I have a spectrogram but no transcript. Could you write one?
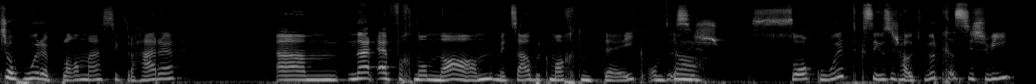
Schon hure planmässig daher. Ähm, dann einfach noch Naan mit sauber gemachtem Teig. Und es Ah. ist so gut. Gewesen. Es ist halt wirklich, es ist wie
